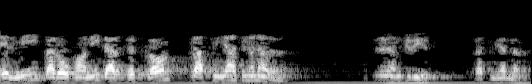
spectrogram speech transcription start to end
علمی و روحانی در اسلام رسمیت اینا ندارن. همجوریه. رسمیت ندارن.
